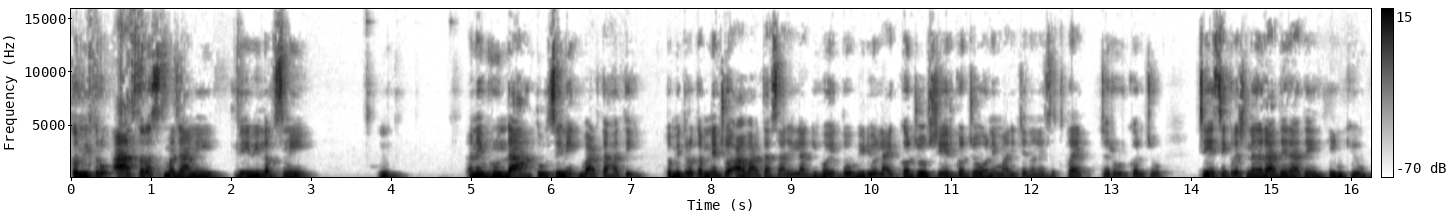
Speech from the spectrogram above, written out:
તો મિત્રો, આ સરસ મજાની દેવી લક્ષ્મી અને વૃંદા તુલસીની વાર્તા હતી. તો મિત્રો, તમને જો આ વાર્તા સારી લાગી હોય તો વીડિયો લાઇક કરજો, શેર કરજો અને મારી ચેનલને સબસ્ક્રાઈબ જરૂર કરજો. જય શ્રી કૃષ્ણ. રાધે રાધે. Thank you.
